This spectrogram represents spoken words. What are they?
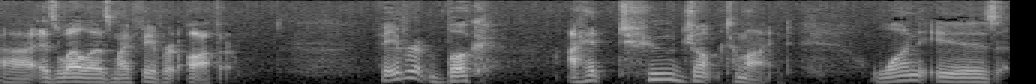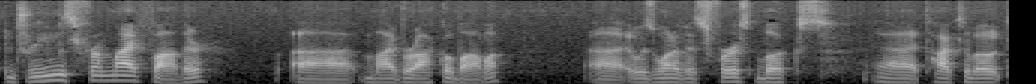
uh, as well as my favorite author. Favorite book, I had two jump to mind. One is Dreams from My Father uh, by Barack Obama. Uh, it was one of his first books. Uh, it talks about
